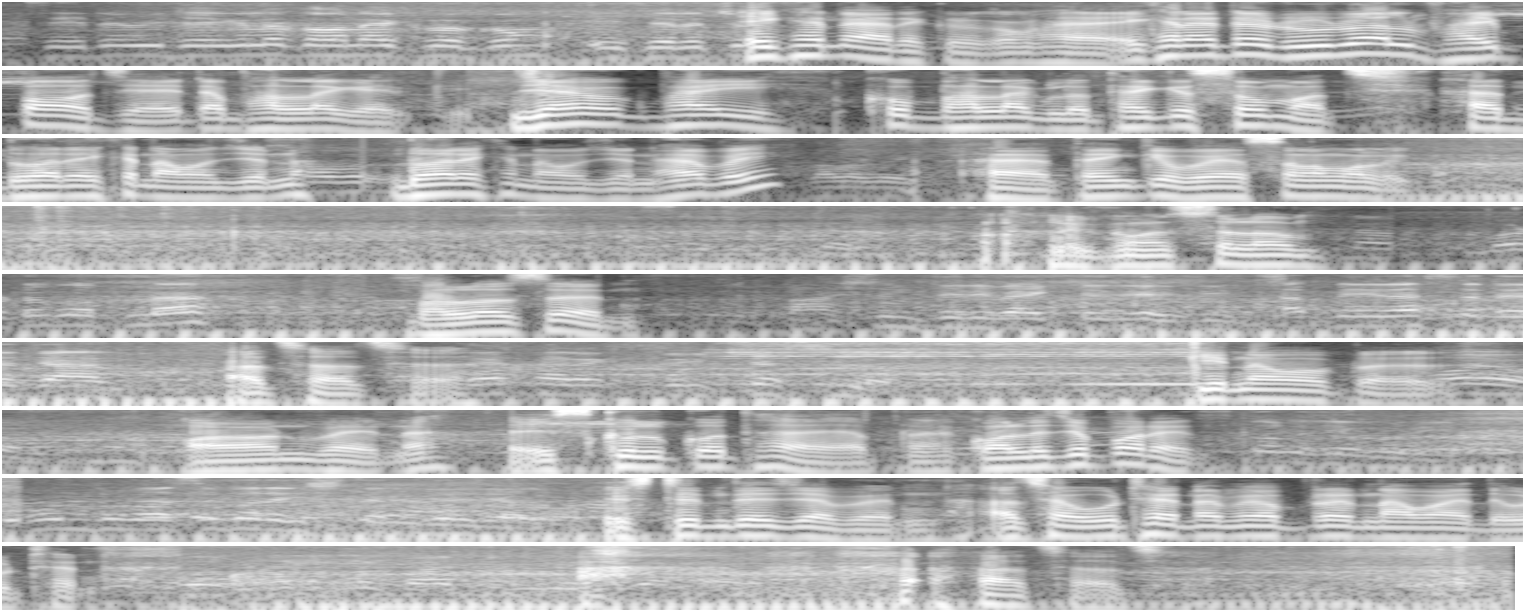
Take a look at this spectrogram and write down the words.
এখানে আরেক রকম হ্যাঁ। এখানে একটা রুরাল ভাইব পাওয়া যায় এটা ভালো লাগে আর কি। যাই হোক ভাই খুব ভালো লাগল। থ্যাংক ইউ সো মাচ হ্যাঁ দোয়া রেখে আমার জন্য। দোয়া রেখে আমার জন্য। হ্যাঁ ভাই? হ্যাঁ থ্যাংক ইউ ভাই আসসালামু আলাইকুম। ওয়ালাইকুম আসসালাম। ভালো আছেন? বাইকটা আপনি এই যান। আচ্ছা আচ্ছা। দেখার একটু ইচ্ছা ছিল। কি নাম আপনার? অয়ন ভাই না? স্কুল কোথায় আপনার? কলেজে পড়েন? কলেজে পড়ি। বন্ধু বাসে করে স্ট্যান্ড দিয়ে যাব। স্ট্যান্ড দিয়ে যাবেন। আচ্ছা উঠেন আমি আপনার নামায় দিই উঠেন। আচ্ছা আচ্ছা।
